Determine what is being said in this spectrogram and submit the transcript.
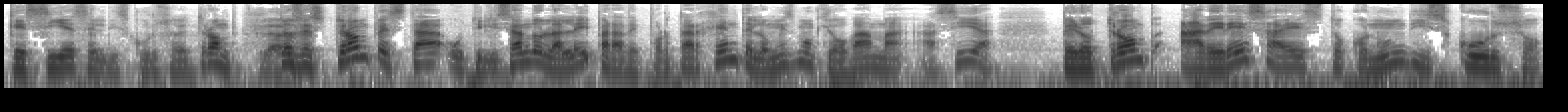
que sí es el discurso de Trump. Claro. Entonces, Trump está utilizando la ley para deportar gente, lo mismo que Obama hacía. Pero Trump adereza esto con un discurso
